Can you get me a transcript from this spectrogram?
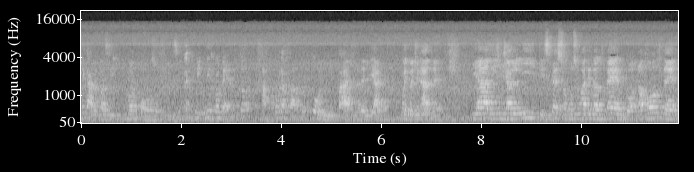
legame quasi morboso fisico e quindi Roberto ha fotografato ogni pagina del diario. Voi immaginate diari ingialliti, spesso consumati dal tempo, a volte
